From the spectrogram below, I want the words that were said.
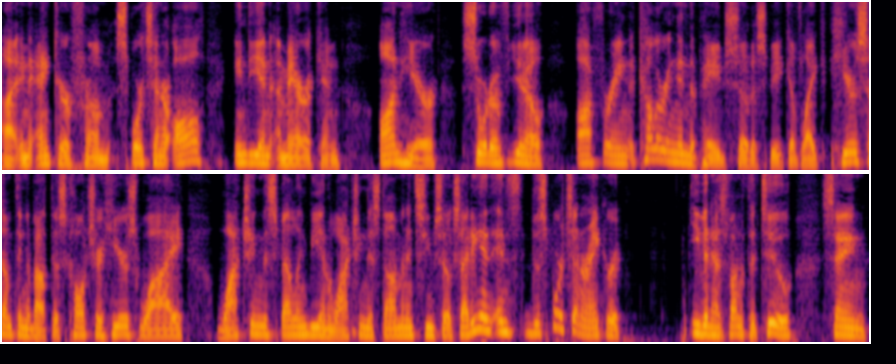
uh, an anchor from SportsCenter, all Indian American on here, sort of you know offering coloring in the page, so to speak, of like, here's something about this culture. Here's why watching the spelling bee and watching this dominance seems so exciting. And, and the Sports Center anchor even has fun with it too, saying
